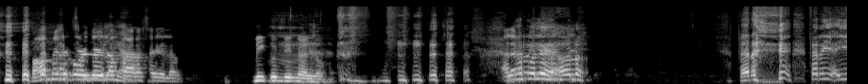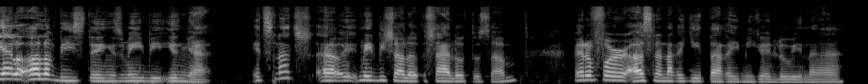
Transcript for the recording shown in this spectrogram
Baka may nag-order lang para sa'yo lang. Hindi ko din Hmm. alam. Alam Pero ko yeah, lang. all of- pero pero yeah, all of these things maybe yun nga. It's not uh, it may be shallow, shallow to some. Pero for us na nakikita kay Micko and Louis na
